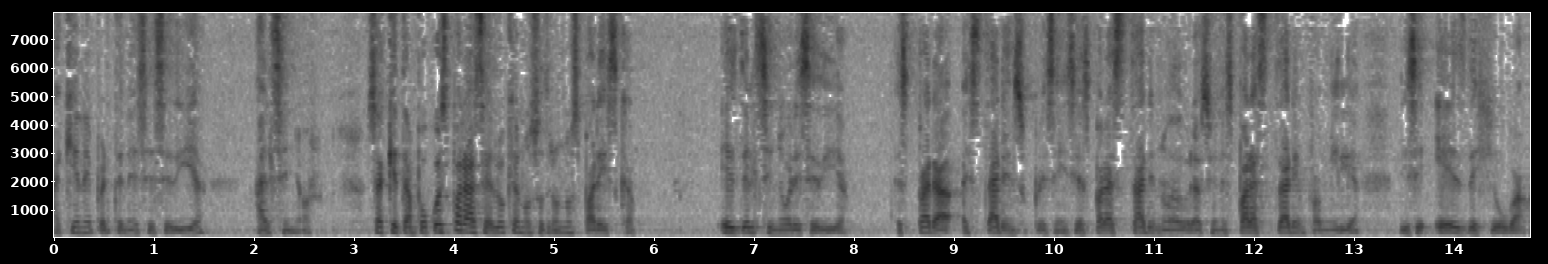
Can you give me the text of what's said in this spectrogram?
¿A quién le pertenece ese día? Al Señor. O sea que tampoco es para hacer lo que a nosotros nos parezca. Es del Señor ese día. Es para estar en su presencia, es para estar en adoración, es para estar en familia, dice, es de Jehová.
